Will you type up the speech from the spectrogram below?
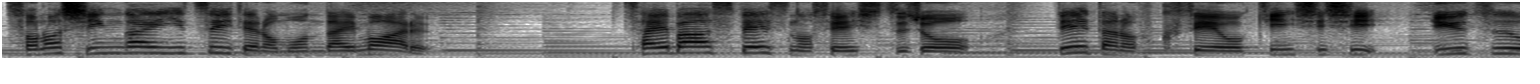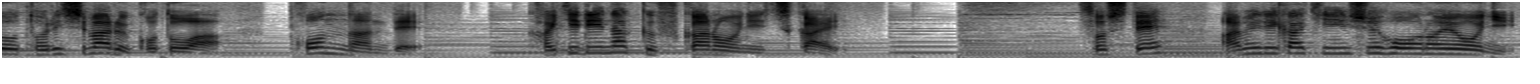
その侵害についての問題もある。サイバースペースの性質上データの複製を禁止し流通を取り締まることは困難で限りなく不可能に近い。そしてアメリカ禁酒法のように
